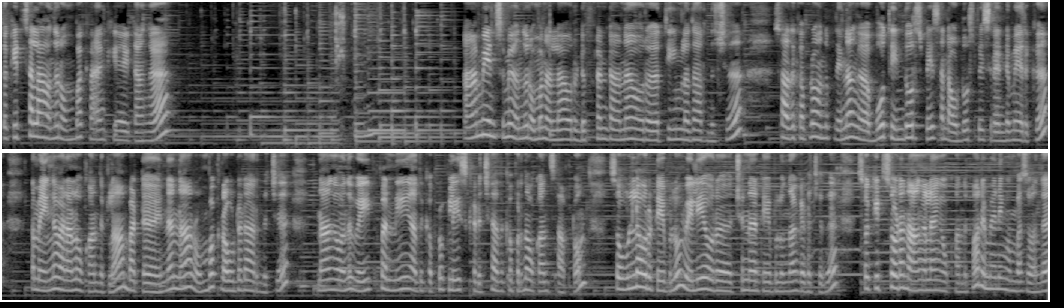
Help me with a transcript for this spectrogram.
ஸோ கிட்ஸ் எல்லாம் வந்து ரொம்ப கிராங்கி ஆகிட்டாங்க ஆம்பியன்ஸுமே வந்து ரொம்ப நல்லா ஒரு டிஃப்ரெண்ட்டான ஒரு தீமில் தான் இருந்துச்சு. ஸோ அதுக்கப்புறம் வந்து பார்த்திங்கன்னா அங்கே both indoor space and outdoor space ரெண்டுமே இருக்குது நம்ம எங்கே வேணாலும் உட்காந்துக்கலாம் பட் என்னென்னா ரொம்ப க்ரௌடடாக இருந்துச்சு. நாங்கள் வந்து வெயிட் பண்ணி அதுக்கப்புறம் ப்ளேஸ் கிடச்சி அதுக்கப்புறம் தான் உட்காந்து சாப்பிட்டோம். ஸோ உள்ளே ஒரு டேபிளும் வெளியே ஒரு சின்ன டேபிளும் தான் கிடச்சிது. ஸோ கிட்ஸோட நாங்கள்லாம் இங்கே உட்காந்துட்டோம் ரிமைனிங் மெம்பர்ஸ் வந்து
